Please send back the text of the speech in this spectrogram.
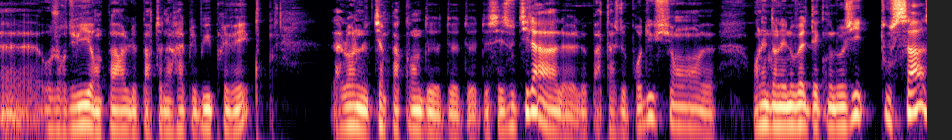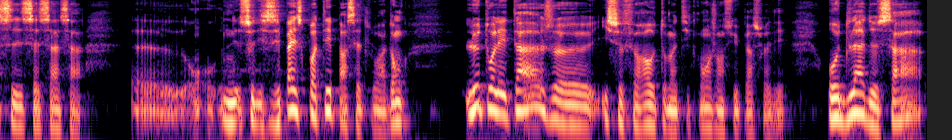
Euh, Aujourd'hui, on parle de partenariat public-privé. La loi ne tient pas compte de, ces outils-là, le, partage de production. Euh, on est dans les nouvelles technologies. Tout ça, c'est ça. Euh, pas exploité par cette loi. Donc, le toilettage, il se fera automatiquement, j'en suis persuadé. Au-delà de ça,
